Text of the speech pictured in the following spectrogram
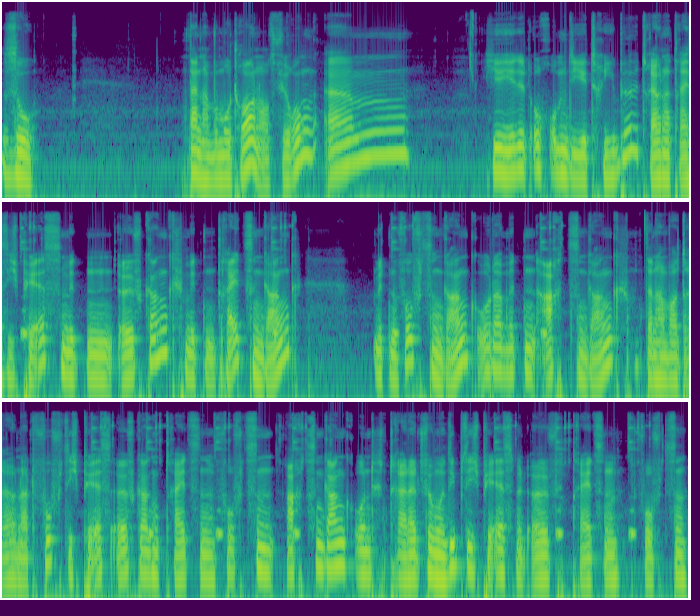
so. Dann haben wir Motorenausführung. Ähm, hier geht es auch um die Getriebe. 330 PS mit einem 11-Gang, mit einem 13-Gang mit einem 15-Gang oder mit einem 18-Gang. Dann haben wir 350 PS 11-Gang, 13, 15, 18-Gang und 375 PS mit 11, 13, 15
